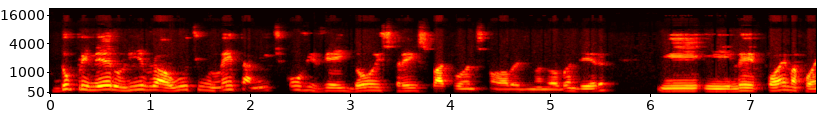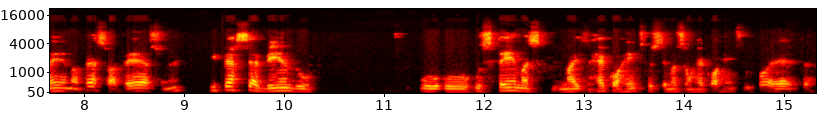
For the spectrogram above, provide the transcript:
do primeiro livro ao último, lentamente conviver dois, três, quatro anos com a obra de Manuel Bandeira e, e ler poema a poema, verso a verso, né? E percebendo o, o, os temas mais recorrentes, que os temas são recorrentes no poeta,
